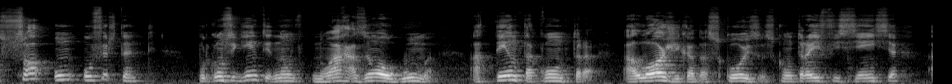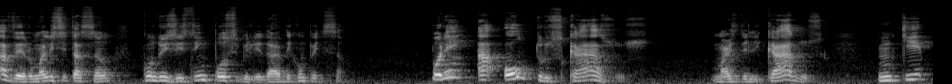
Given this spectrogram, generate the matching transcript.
só um ofertante. Por conseguinte, não, não há razão alguma, atenta contra a lógica das coisas, contra a eficiência, haver uma licitação quando existe impossibilidade de competição. Porém, há outros casos mais delicados em que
